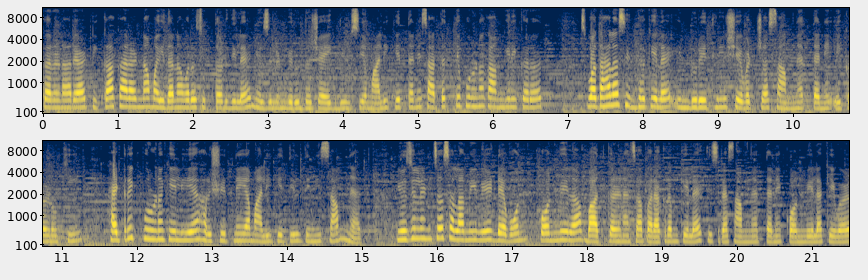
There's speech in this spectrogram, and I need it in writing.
करणाऱ्या टीकाकारांना मैदानावरच उत्तर दिलंय. न्यूझीलंड विरुद्धच्या एक दिवसीय मालिकेत त्याने सातत्यपूर्ण कामगिरी करत स्वतःला सिद्ध केलंय. इंदूर येथील शेवटच्या सामन्यात त्याने एक अनोखी हॅट्रिक पूर्ण केली आहे हर्षितने या मालिकेतील तिन्ही सामन्यात. न्यूझीलंडचा सलामीवीर डेवॉन कॉनवेला बाद करण्याचा पराक्रम केला आहे तिसऱ्या सामन्यात त्याने कॉनवेला केवळ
